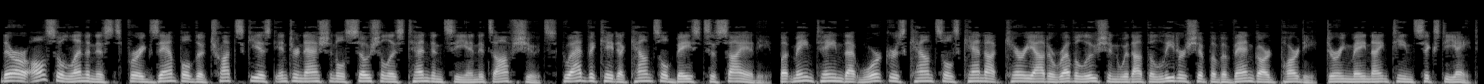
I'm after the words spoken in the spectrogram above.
There are also Leninists for example the Trotskyist International Socialist Tendency and its offshoots who advocate a council-based society, but maintain that workers' councils cannot carry out a revolution without the leadership of a vanguard party. During May 1968,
